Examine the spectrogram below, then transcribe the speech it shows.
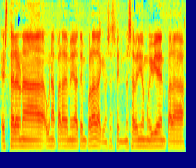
Esta era una, una parada de media temporada que nos ha, nos ha venido muy bien para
